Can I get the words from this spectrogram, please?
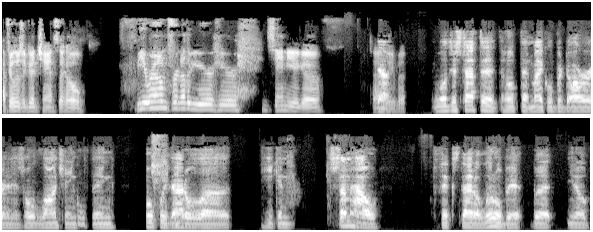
I feel there's a good chance that he'll be around for another year here in San Diego. Yeah. But. We'll just have to hope that Michael Brdar and his whole launch angle thing, hopefully that'll uh he can somehow fix that a little bit. But you know,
